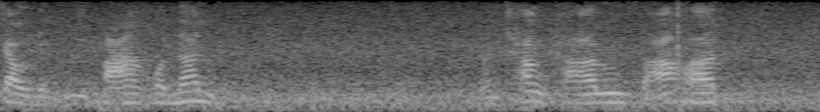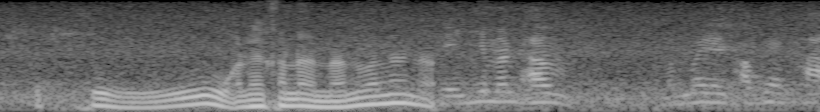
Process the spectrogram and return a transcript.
เจ้าเด็กมีปางคนนั้น มันช่างทารุณสาหัส โอ้โหอะไรขนาดนั้นวะนั่นอะ สิ่งที่มันทำมันไม่ได้ทำแค่ข้า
